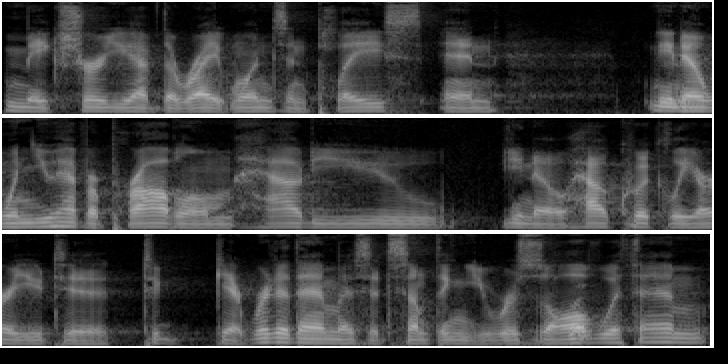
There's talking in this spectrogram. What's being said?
make sure you have the right ones in place? And, you know, when you have a problem, how do you, you know, how quickly are you to, to get rid of them? Is it something you resolve with them?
